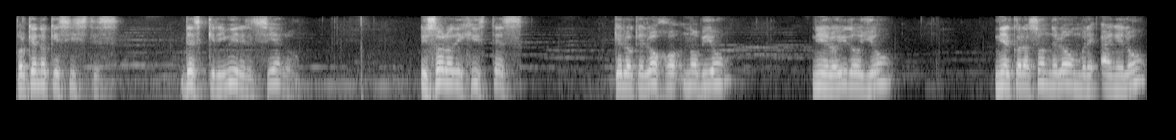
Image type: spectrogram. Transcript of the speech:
por qué no quisiste describir el cielo y solo dijiste que lo que el ojo no vio, ni el oído oyó, ni el corazón del hombre anheló,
